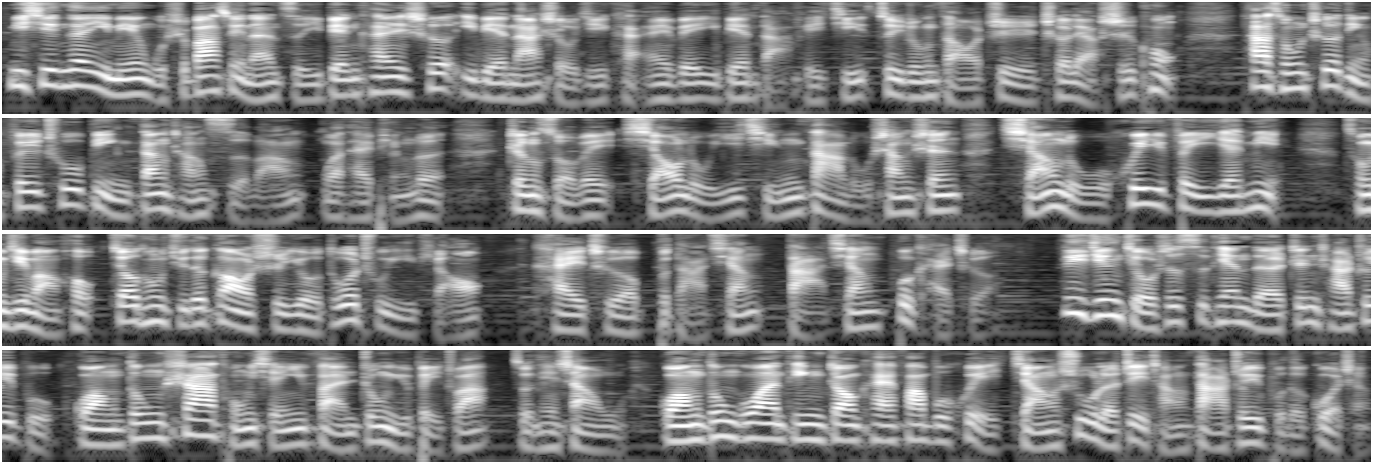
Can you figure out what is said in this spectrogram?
密歇根一名五十八岁男子一边开车一边拿手机看 AV，一边打飞机，最终导致车辆失控，他从车顶飞出并当场死亡。我台评论：正所谓小鲁怡情，大鲁伤身，强弩灰飞烟灭。从今往后，交通局的告示又多出一条：开车不打枪，打枪不开车。历经九十四天的侦查追捕，广东杀童嫌疑犯终于被抓。昨天上午，广东公安厅召开发布会，讲述了这场大追捕的过程，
